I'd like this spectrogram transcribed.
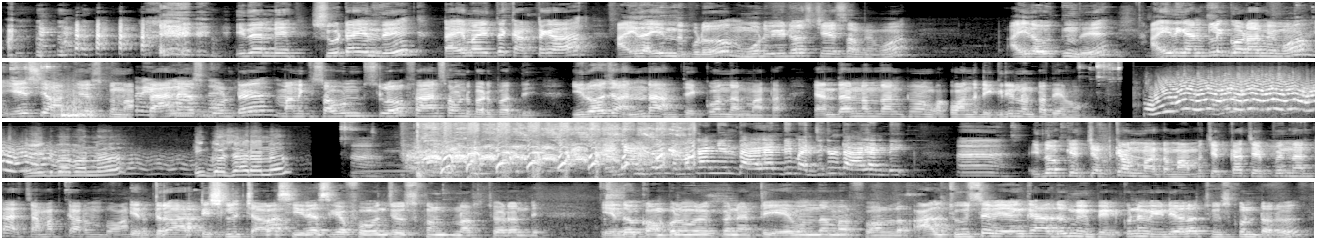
ఇదండి షూట్ అయింది టైం అయితే కరెక్ట్గా ఐదు అయింది ఇప్పుడు మూడు వీడియోస్ చేసాం మేము ఐదు అవుతుంది ఐదు గంటలకు కూడా మేము ఏసీ ఆన్ చేసుకున్నాం ఫ్యాన్ వేసుకుంటే మనకి సౌండ్స్లో ఫ్యాన్ సౌండ్ పడిపోద్ది ఈ రోజు ఎండ అంత ఎక్కువ ఉందన్నమాట ఎంత ఎండ ఉందంటే ఒక వంద డిగ్రీలు ఉంటుందేమో. ఏంటి ఇంకోసారి ఆ. నిమ్మకాయ నీళ్ళు తాగండి మజ్జిగలు తాగండి. ఆ. ఇది ఒక చిట్కా అన్నమాట. మా అమ్మ చిట్కా చెప్పిందంటే అది చమత్కారం బాగుంది. ఇద్దరు ఆర్టిస్టులు చాలా సీరియస్గా ఫోన్ చూసుకుంటున్నారు చూడండి. ఏదో కొంపలు మురిగిపోయినట్టు ఏముందో మరి ఫోన్లో. వాళ్ళు చూసేవి ఏం కాదు మేము పెట్టుకున్న వీడియోలో చూసుకుంటారు.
